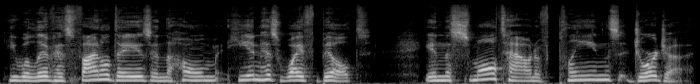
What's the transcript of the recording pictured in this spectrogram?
he will live his final days in the home he and his wife built in the small town of Plains, Georgia.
